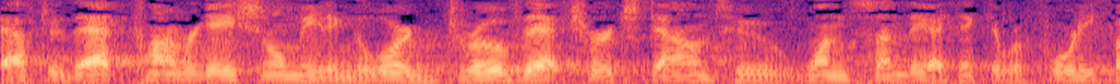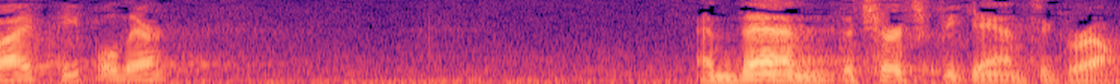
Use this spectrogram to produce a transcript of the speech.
after that congregational meeting, the Lord drove that church down to one Sunday. I think there were 45 people there. And then the church began to grow.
